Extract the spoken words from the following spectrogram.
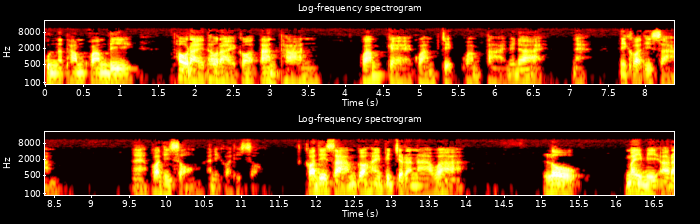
คุณธรรมความดี เท่าไหร่เท่าไหร่ก็ต้านทาน ความแก่ความเจ็บความตายไม่ได้นะนี่ข้อที่สามนะข้อที่สองอันนี้ข้อที่สองข้อที่สามก็ให้พิจารณาว่า โลกไม่มีอะไร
